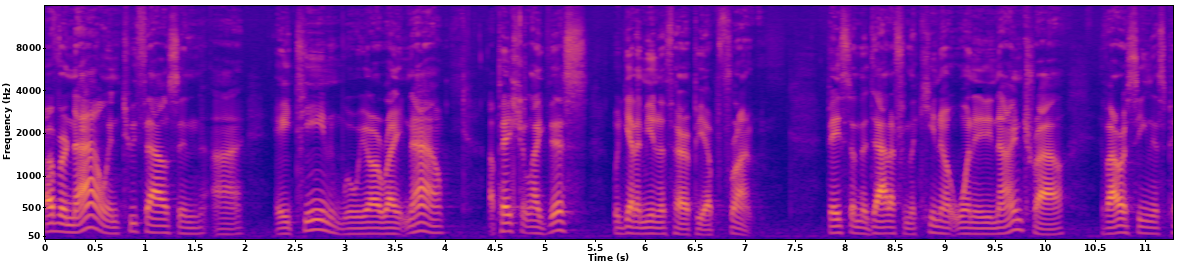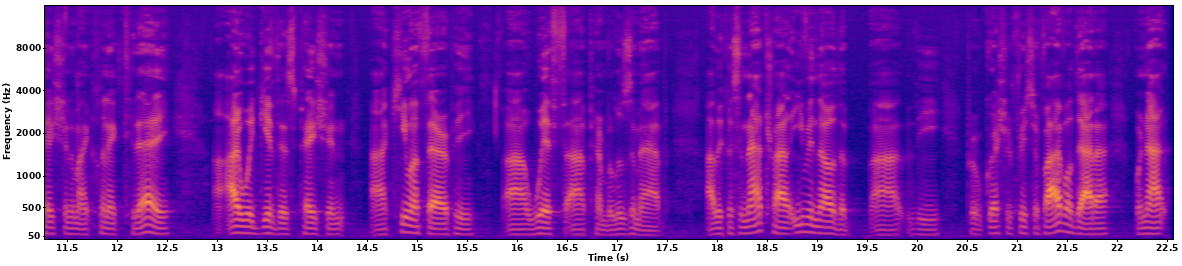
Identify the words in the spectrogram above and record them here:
However, now in 2018, where we are right now, a patient like this would get immunotherapy up front. Based on the data from the Keynote 189 trial, if I were seeing this patient in my clinic today, uh, I would give this patient uh, chemotherapy uh, with uh, pembrolizumab. Uh, because in that trial, even though the, uh, the progression-free survival data were not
